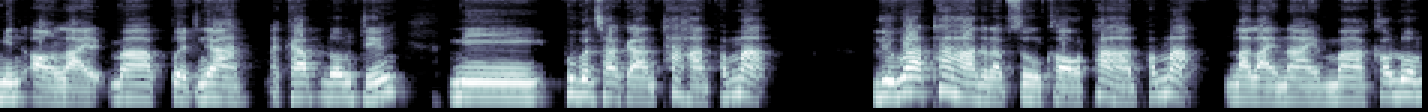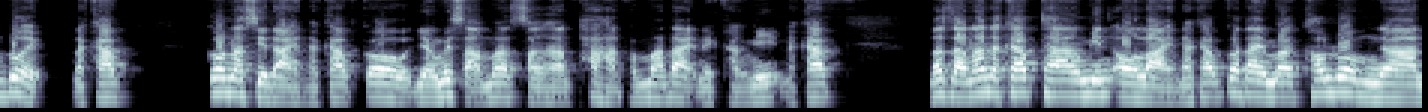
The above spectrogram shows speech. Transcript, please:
มินออนไลน์มาเปิดงานนะครับ รวมถึงมีผู้บัญชาการทหารพม่า หรือว่าทหารระดับสูงของทหารพม่าหลายๆนายมาเข้าร่วมด้วยนะครับ ก็น่าเสียดายนะครับ ก็ยังไม่สามารถสังหารทหารพม่าได้ในครั้งนี้นะครับหลังจากนั้นนะครับทางมินออนไลน์นะครับก็ได้มาเข้าร่วมงาน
